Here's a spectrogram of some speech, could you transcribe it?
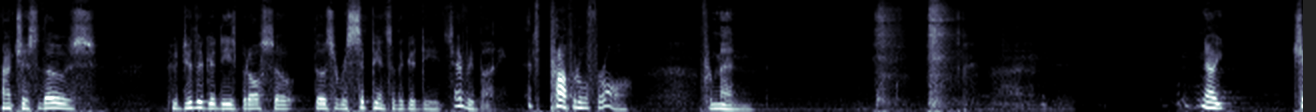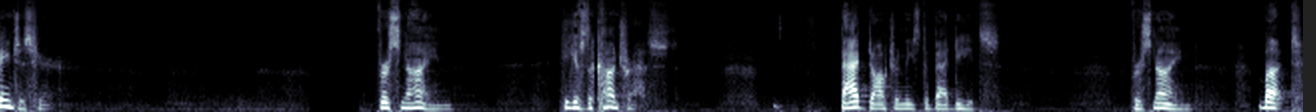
Not just those who do the good deeds, but also those who are recipients of the good deeds. Everybody. It's profitable for all, for men Now, changes here. Verse 9, he gives the contrast. Bad doctrine leads to bad deeds. Verse 9, but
